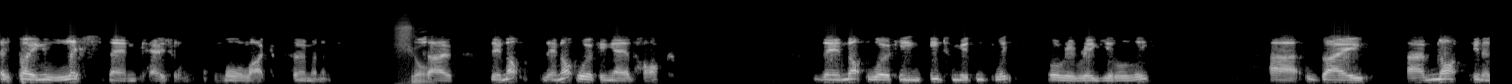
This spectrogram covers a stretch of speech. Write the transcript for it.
as being less than casual, more like permanent. Sure. So they're not they're not working ad hoc. They're not working intermittently or irregularly. Uh, they are not in a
